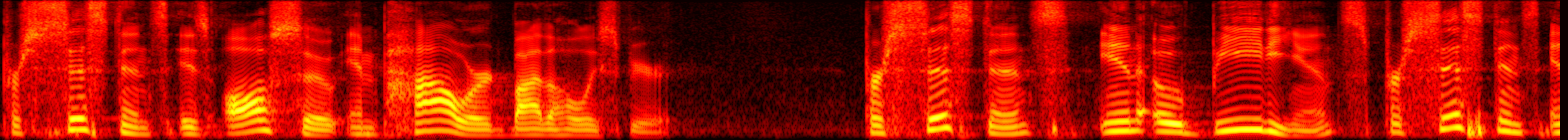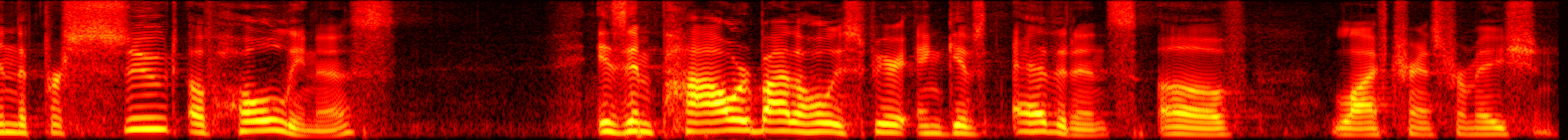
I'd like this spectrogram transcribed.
Persistence is also empowered by the Holy Spirit. Persistence in obedience, persistence in the pursuit of holiness is empowered by the Holy Spirit and gives evidence of life transformation.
